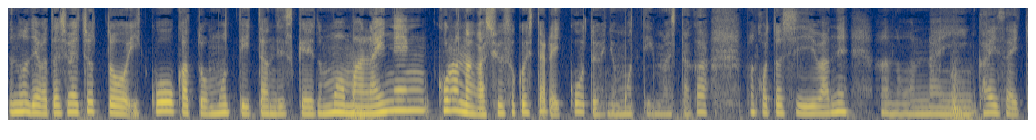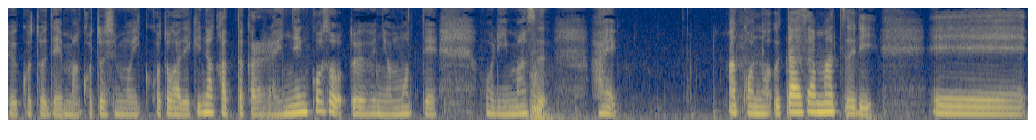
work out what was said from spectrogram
なので私はちょっと行こうかと思っていたんですけれども、まあ来年コロナが収束したら行こうというふうに思っていましたが、まあ今年はね、あのオンライン開催ということで、まあ今年も行くことができなかったから来年こそというふうに思っております。はい。まあこの歌さ祭り、えー、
